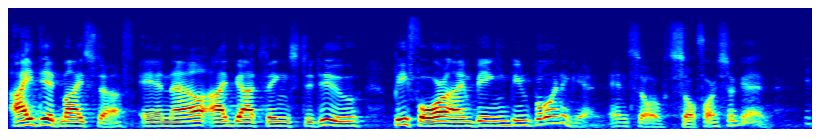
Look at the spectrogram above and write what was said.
I did my stuff, and now I've got things to do before I'm being, being born again. And so, so far, so good.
